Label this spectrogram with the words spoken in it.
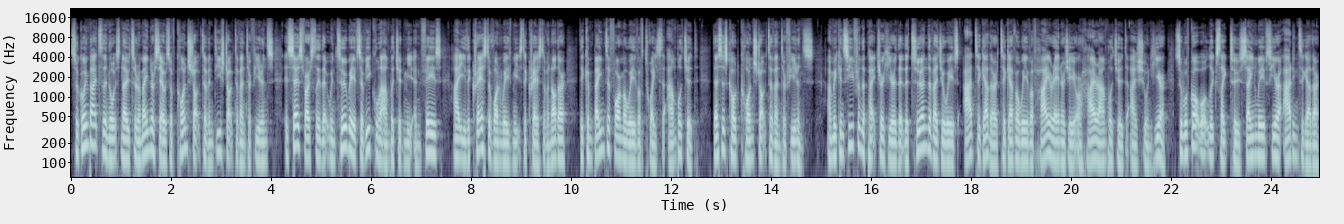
So going back to the notes now to remind ourselves of constructive and destructive interference, it says firstly that when two waves of equal amplitude meet in phase, i.e. the crest of one wave meets the crest of another, they combine to form a wave of twice the amplitude. This is called constructive interference. And we can see from the picture here that the two individual waves add together to give a wave of higher energy or higher amplitude as shown here. So we've got what looks like two sine waves here adding together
